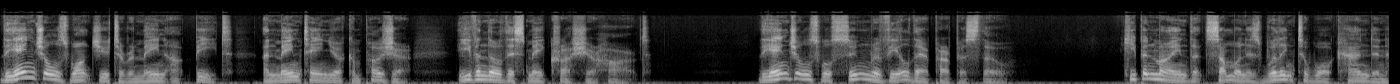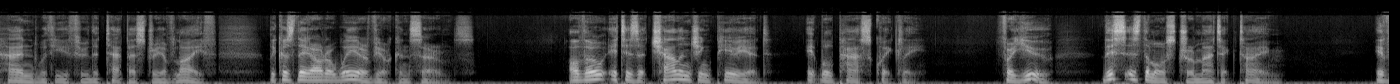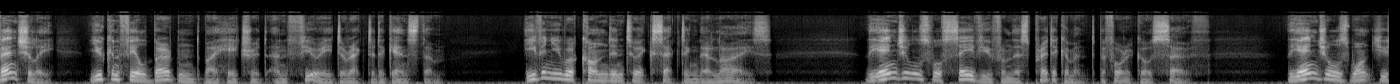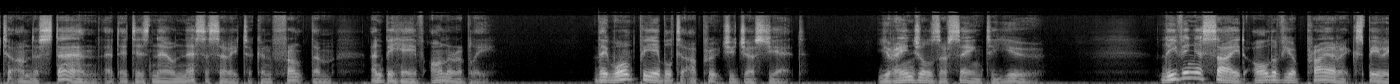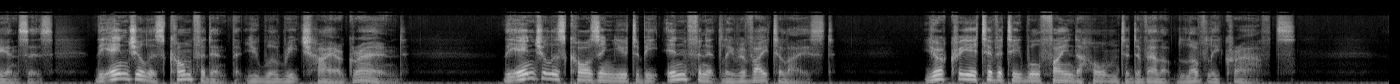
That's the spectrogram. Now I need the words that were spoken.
The angels want you to remain upbeat and maintain your composure, even though this may crush your heart. The angels will soon reveal their purpose, though. Keep in mind that someone is willing to walk hand in hand with you through the tapestry of life because they are aware of your concerns. Although it is a challenging period, it will pass quickly. For you, this is the most traumatic time. Eventually, you can feel burdened by hatred and fury directed against them. Even you were conned into accepting their lies. The angels will save you from this predicament before it goes south. The angels want you to understand that it is now necessary to confront them and behave honorably. They won't be able to uproot you just yet. Your angels are saying to you, Leaving aside all of your prior experiences, the angel is confident that you will reach higher ground. The angel is causing you to be infinitely revitalized. Your creativity will find a home to develop lovely crafts.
